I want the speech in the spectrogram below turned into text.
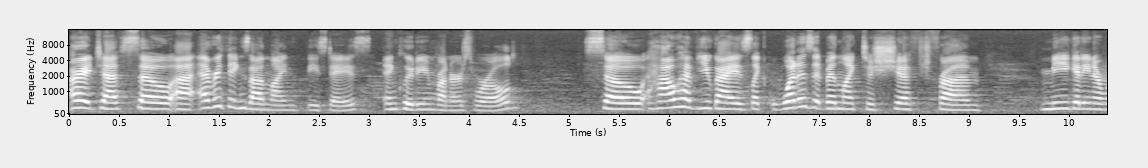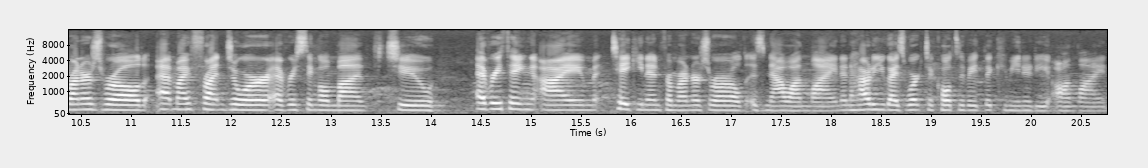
All right, Jeff. So uh, everything's online these days, including Runner's World. So how have you guys like? What has it been like to shift from me getting a runner's world at my front door every single month to everything I'm taking in from Runner's World is now online. And how do you guys work to cultivate the community online?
